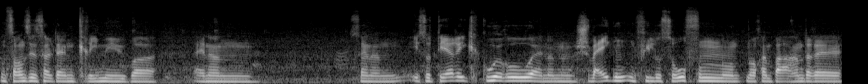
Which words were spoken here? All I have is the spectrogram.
Und sonst ist halt ein Krimi über einen so einen Esoterik-Guru, einen schweigenden Philosophen und noch ein paar andere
